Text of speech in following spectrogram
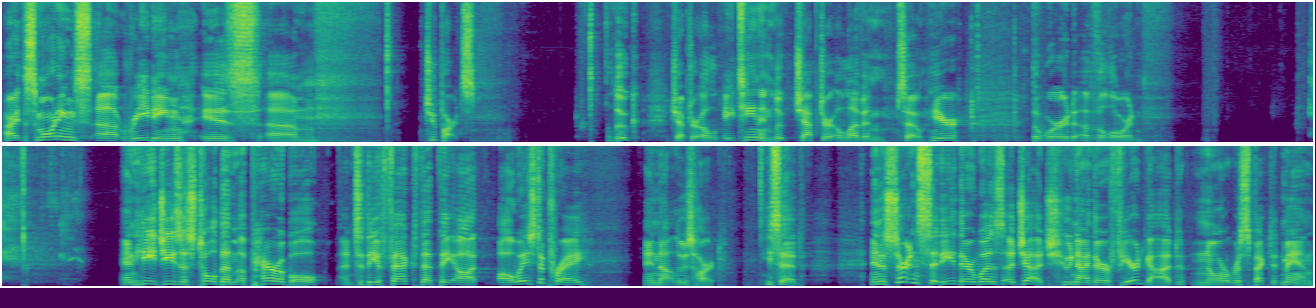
All right, this morning's uh, reading is um, two parts Luke chapter 18 and Luke chapter 11. So, hear the word of the Lord. And he, Jesus, told them a parable to the effect that they ought always to pray and not lose heart. He said, In a certain city there was a judge who neither feared God nor respected man.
